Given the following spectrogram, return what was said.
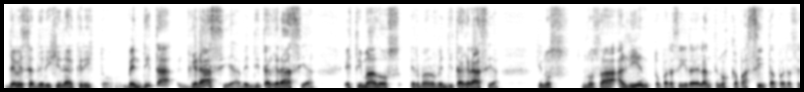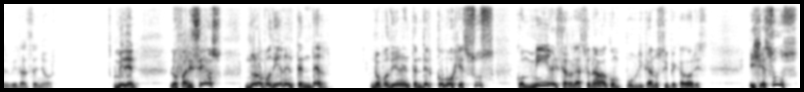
debe ser dirigida a Cristo. Bendita gracia, bendita gracia, estimados hermanos, bendita gracia que nos, nos da aliento para seguir adelante, nos capacita para servir al Señor. Miren, los fariseos no lo podían entender, no podían entender cómo Jesús comía y se relacionaba con publicanos y pecadores. Y Jesús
